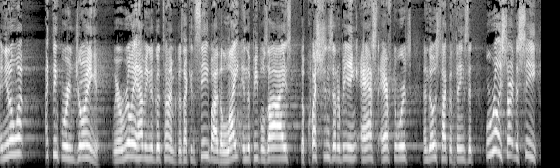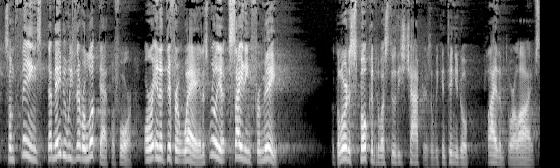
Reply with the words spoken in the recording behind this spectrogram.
And you know what? I think we're enjoying it. we are really having a good time because I can see by the light in the people's eyes, the questions that are being asked afterwards, and those type of things that we're really starting to see some things that maybe we've never looked at before or in a different way. And it's really exciting for me. But the Lord has spoken to us through these chapters, and we continue to apply them to our lives.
